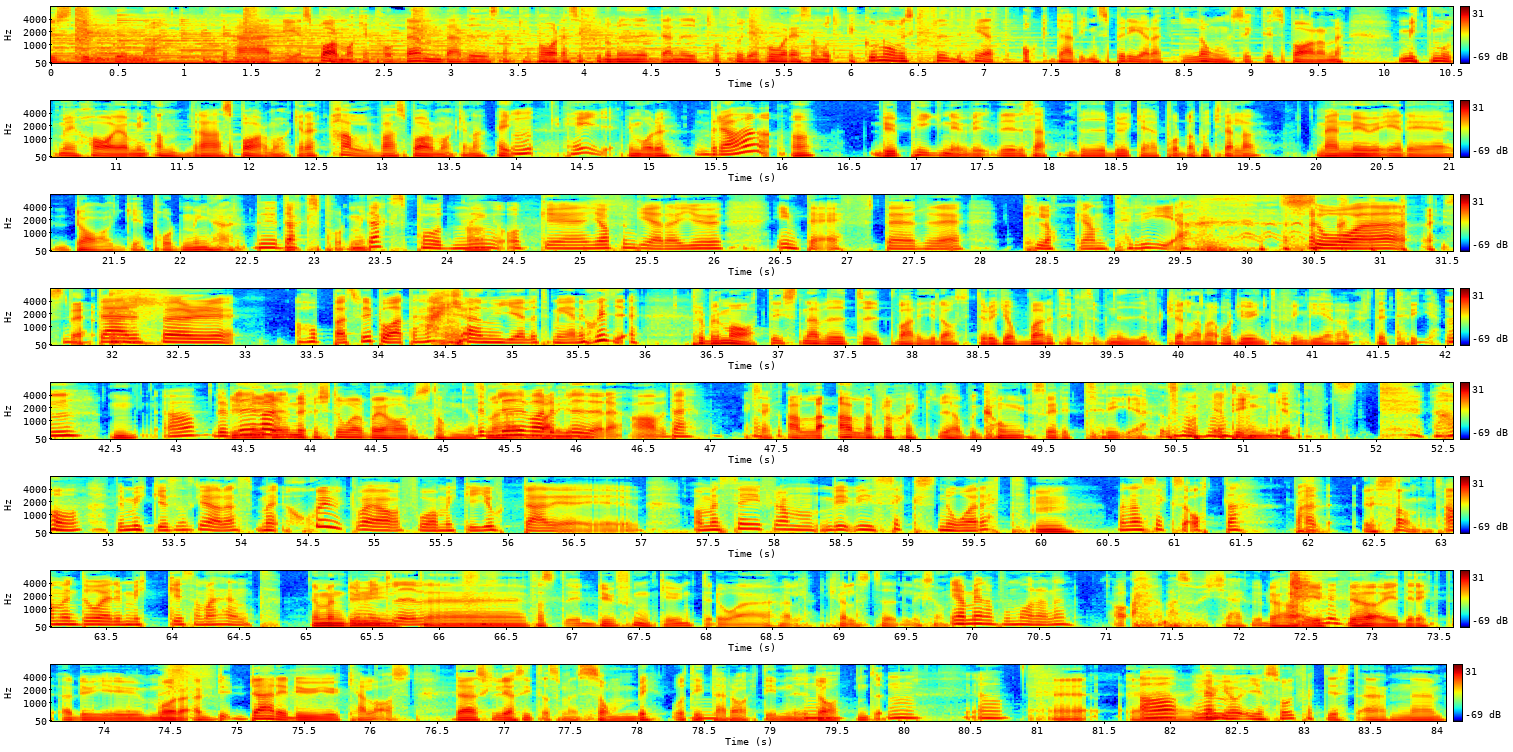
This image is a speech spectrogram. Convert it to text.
i stugorna. Det här är Sparmakarpodden där vi snackar vardagsekonomi, där ni får följa vår resa mot ekonomisk frihet och där vi inspirerar till långsiktigt sparande. Mitt emot mig har jag min andra sparmakare, halva Sparmakarna. Hej, Mm, hej. hur mår du? Bra. Ja, du är pigg nu. Vi, vi, här, vi brukar podda på kvällar, men nu är det dagpoddning här. Det är dags, Dagspoddning. dagspoddning och eh, jag fungerar ju inte efter eh, klockan tre. Så eh, det. därför hoppas vi på att det här kan ge lite mer energi. Problematiskt när vi typ varje dag sitter och jobbar till typ nio på kvällarna och du inte fungerar efter tre. Mm. Mm. Ja, det Du, blir ni, vad, ni förstår vad jag har att stångas det med blir här vad det varje dag. blir av det. Exakt. Alla, alla projekt vi har på gång så är det tre som är din gräns. Ja, det är mycket som ska göras. Men sjukt vad jag får mycket gjort där. Eh, Ja, men säg fram vid, vid sexnåret. Mm. Mellan sex och åtta. Va? Är det sant? Ja, men då är det mycket som har hänt. Ja men du I mitt liv. inte, fast du funkar ju inte då äh, väl, kvällstid liksom. Jag menar på morgonen. Ja, alltså du hör ju, du hör ju direkt. Du är ju morgon, du, där är du ju kalas. Där skulle jag sitta som en zombie och titta Mm. rakt in i Mm. datorn typ. Mm, ja. Eh, eh, Ja, jag, jag, jag såg faktiskt en, eh,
